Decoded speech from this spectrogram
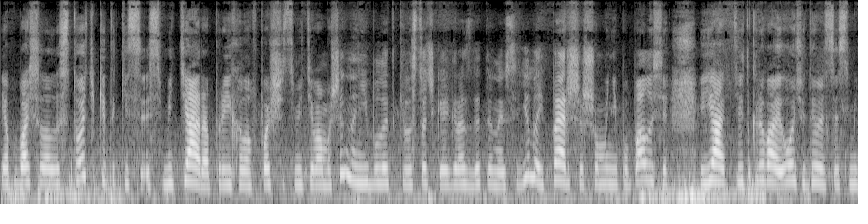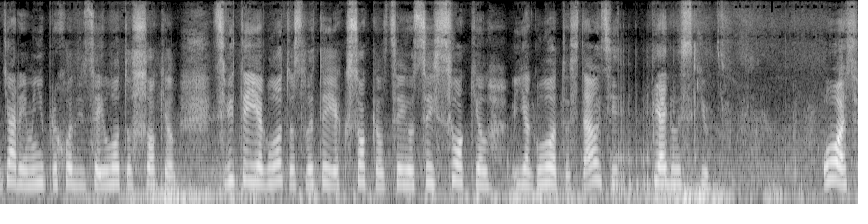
Я побачила листочки, такі сміттяра, приїхала в Польщі сміттєва машина, на ній були такі листочки, якраз з дитиною сиділа. І перше, що мені попалося, я відкриваю очі, дивлюся сміттяра, і мені приходить цей лотос сокіл. Цвіти як лотос, лети як сокіл, цей оцей сокіл як лотос, та? оці п'ять листків. Ось.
